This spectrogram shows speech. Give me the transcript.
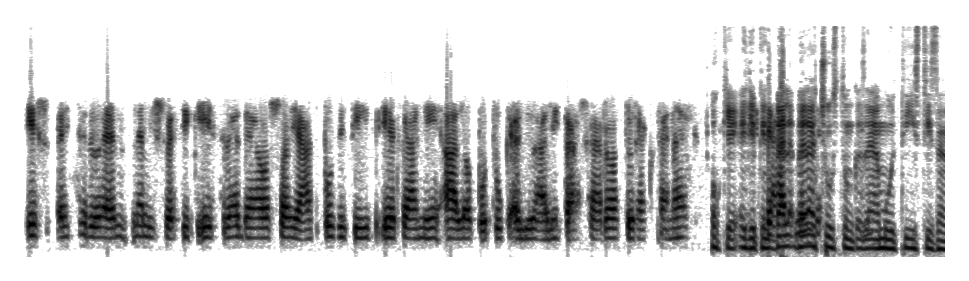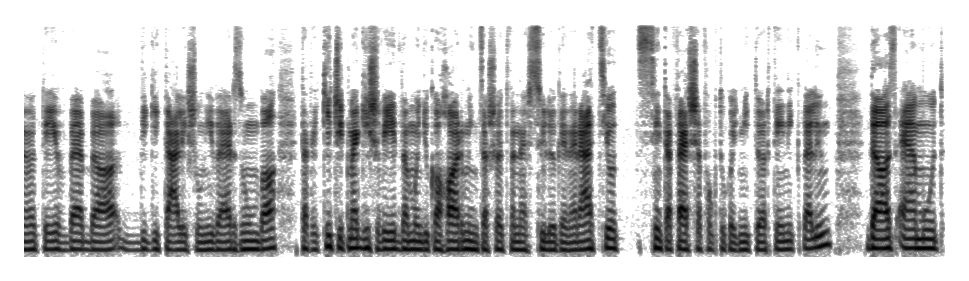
és egyszerűen nem is veszik észre, de a saját pozitív érzelmi állapotuk előállítására törekszenek. Oké, okay, egyébként bele, belecsúsztunk az elmúlt 10-15 évbe ebbe a digitális univerzumba, tehát egy kicsit meg is védve mondjuk a 30-as, 50-es szülőgenerációt, szinte fel se fogtuk, hogy mi történik velünk, de az elmúlt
